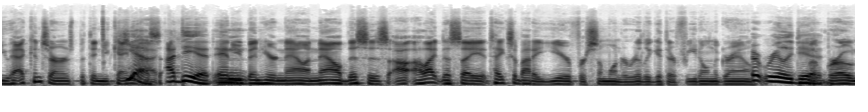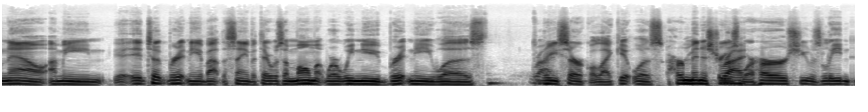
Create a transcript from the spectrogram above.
you had concerns, but then you came yes, back. I did. and, And, you've been here now, and now this is. I, I like to say it takes about a year for someone to really get their feet on the ground. It really did. But bro, now I mean, it, it took Brittany about the same. But there was a moment where we knew Brittany was three Right. circle, like it was her ministries Right. were hers. She was leading,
